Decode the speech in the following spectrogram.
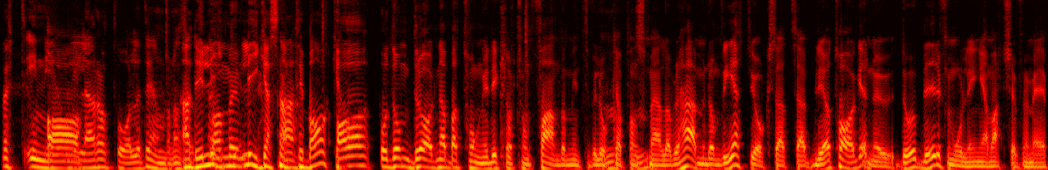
löpet in i Ja. lilla råtthålet igen på något Ja, sätt. det är lika, Ja, men- lika snabbt Ja. tillbaka. Ja, och de dragna batonger, det är klart som fan de inte vill åka på en smäll av det här. Men de vet ju också att så här, blir jag tagen nu, då blir det förmodligen inga matcher för mig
